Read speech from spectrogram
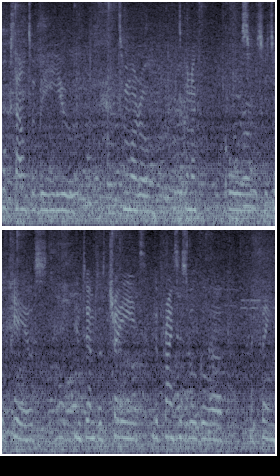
walks out of the EU tomorrow, it's going to cause all sorts of chaos in terms of trade. The prices will go up, I think.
